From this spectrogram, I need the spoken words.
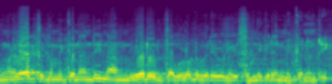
உங்கள் நேரத்துக்கு மிக்க நன்றி. நான் வேறொரு தகவலோடு விரைவில் சந்திக்கிறேன். மிக்க நன்றி.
